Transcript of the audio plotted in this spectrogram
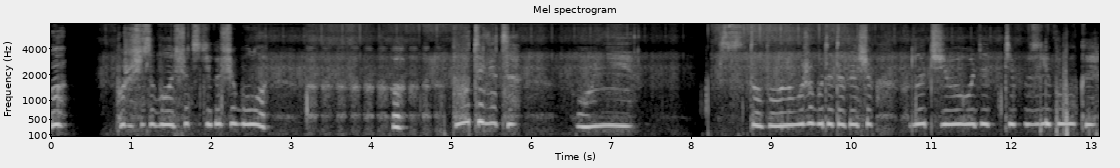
А, Боже, що це було? Що це тільки що було? А, Путаниця. О, ні. Стоп, а воно може бути таке, що вночі виходять ті злі павуки.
